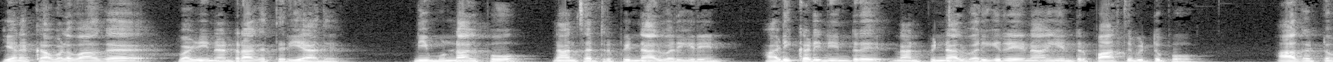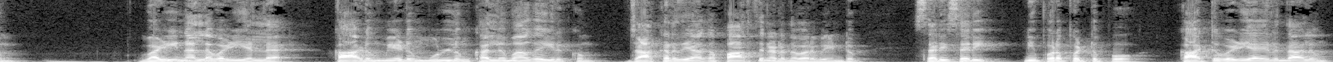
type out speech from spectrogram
எனக்கு அவ்வளவாக வழி நன்றாக தெரியாது. நீ முன்னால் போ நான் சற்று பின்னால் வருகிறேன். அடிக்கடி நின்று நான் பின்னால் வருகிறேனா என்று பார்த்து விட்டு போ. ஆகட்டும். வழி நல்ல வழி அல்ல. காடும் மேடும் முள்ளும் கல்லுமாக இருக்கும். ஜாக்கிரதையாக பார்த்து நடந்து வர வேண்டும். சரி சரி நீ புறப்பட்டு போ. காட்டு வழியா இருந்தாலும்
